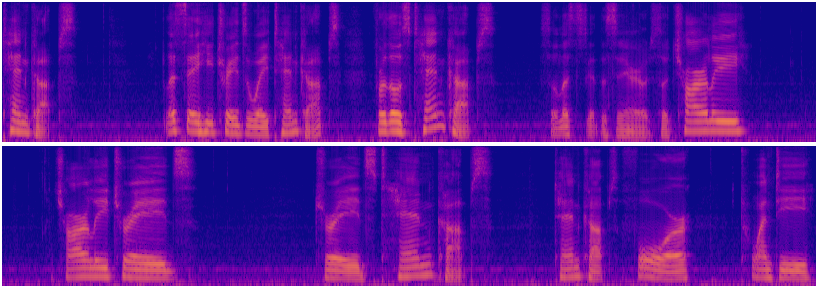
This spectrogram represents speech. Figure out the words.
10 cups. Let's say he trades away 10 cups. For those 10 cups, so let's get the scenario. So Charlie, Charlie trades trades 10 cups, 10 cups for 20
